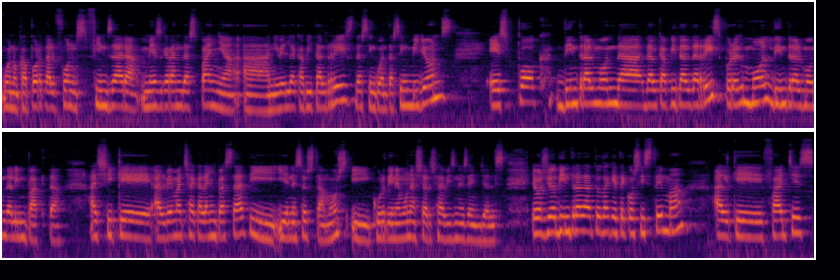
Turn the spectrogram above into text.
bueno, que porta el fons fins ara més gran d'Espanya a nivell de capital risc de 55 milions és poc dintre el món de, del capital de risc, però és molt dintre el món de l'impacte. Així que el vam aixecar l'any passat i, i en això estamos i coordinem una xarxa de Business Angels. Llavors jo dintre de tot aquest ecosistema el que faig és,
